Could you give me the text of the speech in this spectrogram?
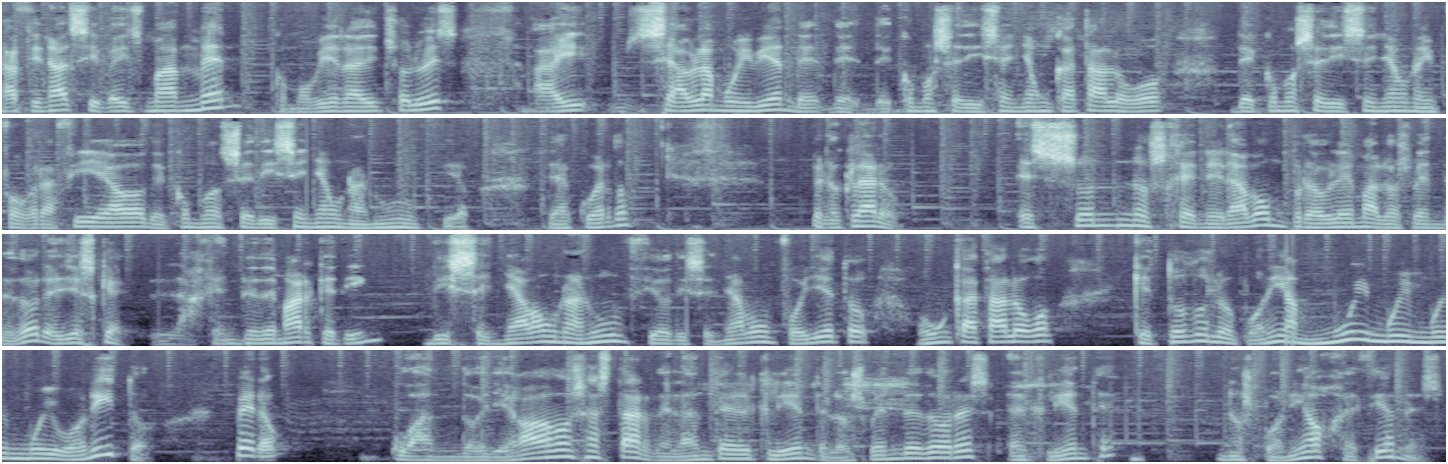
Al final, si veis Mad Men, como bien ha dicho Luis, ahí se habla muy bien de, de, cómo se diseña un catálogo, de cómo se diseña una infografía o de cómo se diseña un anuncio. ¿De acuerdo? Pero claro, eso nos generaba un problema a los vendedores y es que la gente de marketing diseñaba un anuncio, diseñaba un folleto o un catálogo que todo lo ponía muy, muy, muy, muy bonito. Pero cuando llegábamos a estar delante del cliente, los vendedores, el cliente nos ponía objeciones,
